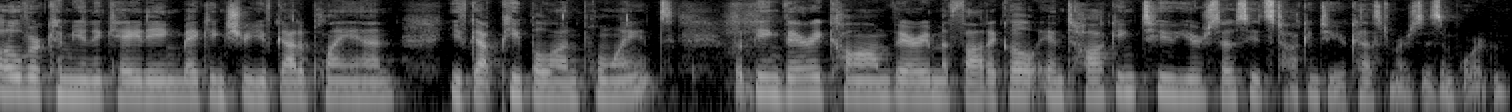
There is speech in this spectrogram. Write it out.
over communicating, making sure you've got a plan, you've got people on point, but being very calm, very methodical, and talking to your associates, talking to your customers is important.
